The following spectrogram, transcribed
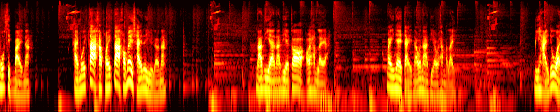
มูฟสิบใบนะ หายโมอิกต้าครับเพราะอิกต้าเขาไม่ได้ใช้เลยอยู่แล้วนะ นาเดีย นาเดียก็เอาไปทำอะไรอะไม่แน่ใจนะว่านาเดียเอาไปทำอะไร มีหายด้วย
